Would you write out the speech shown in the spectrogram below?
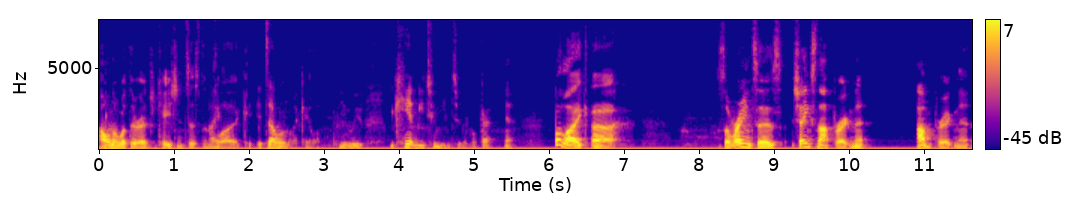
I don't know what their education system's I- like, It's Illinois, Caleb. You- We, we can't be too mean to them, okay? Yeah. But like, uh, so Rain says, "Shank's not pregnant. I'm pregnant."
